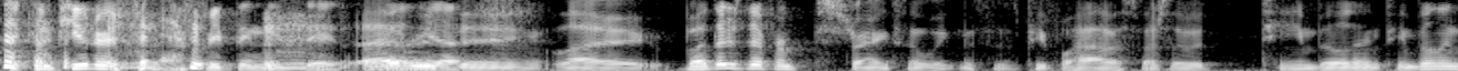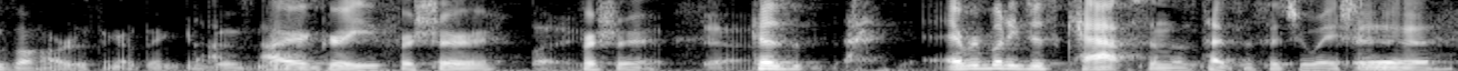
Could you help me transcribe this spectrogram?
the computer is everything these days. real, yeah. Everything. Like, but there's different strengths and weaknesses people have, especially with team building. Team building is the hardest thing I think in business. I agree for sure, Like, for sure. Yeah. Because everybody just caps in those types of situations. Yeah, and then Like-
